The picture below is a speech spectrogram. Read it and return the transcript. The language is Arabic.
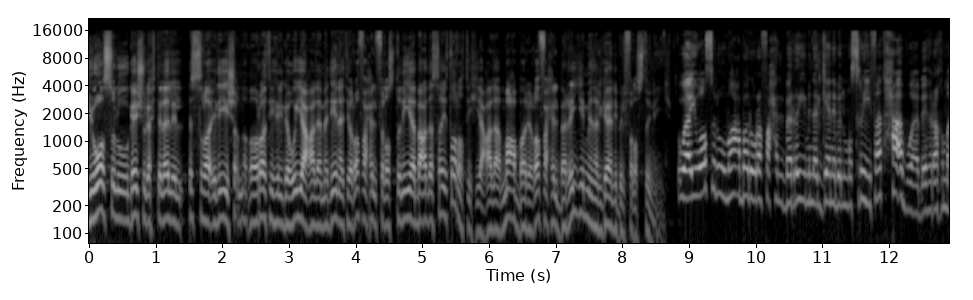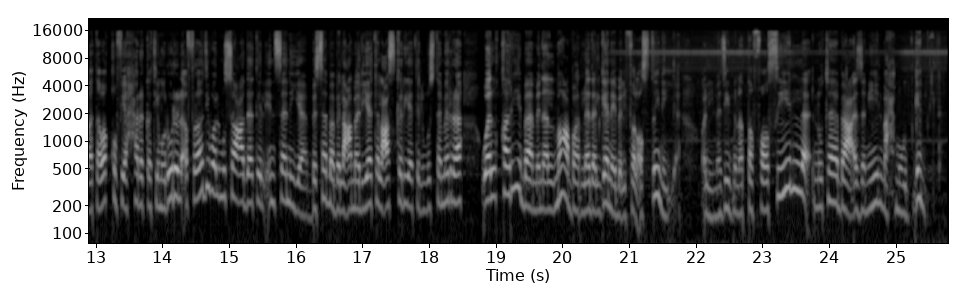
يواصل جيش الاحتلال الإسرائيلي شن غاراته الجوية على مدينة رفح الفلسطينية بعد سيطرته على معبر رفح البري من الجانب الفلسطيني. ويواصل معبر رفح البري من الجانب المصري فتح أبوابه رغم توقف حركة مرور الأفراد والمساعدات الإنسانية بسبب العمليات العسكرية المستمرة والقريبة من المعبر لدى الجانب الفلسطيني. وللمزيد من التفاصيل نتابع الزميل محمود جميل.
